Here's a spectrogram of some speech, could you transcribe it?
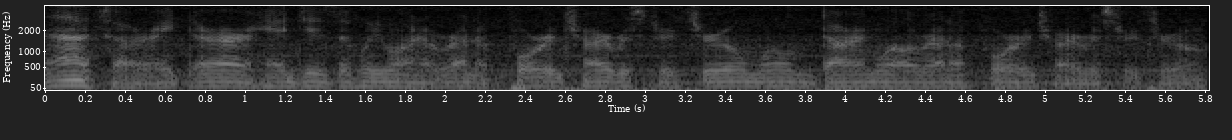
That's alright. There are hedges if we want to run a forage harvester through them. We'll darn well run a forage harvester through them.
